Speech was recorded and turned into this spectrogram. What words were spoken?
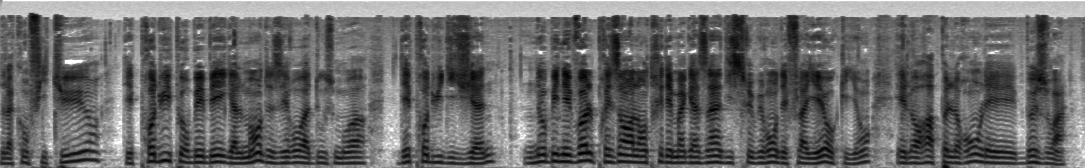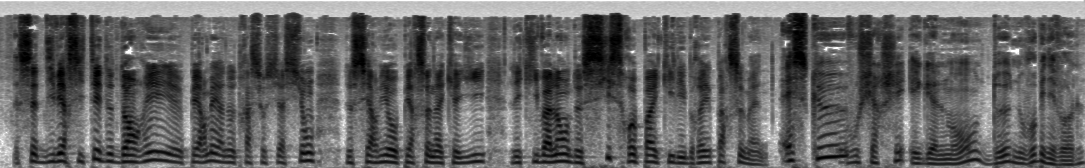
de la confiture, des produits pour bébés également de 0 à 12 mois, des produits d'hygiène. Nos bénévoles présents à l'entrée des magasins distribueront des flyers aux clients et leur rappelleront les besoins cette diversité de denrées euh, permet à notre association de servir aux personnes accueillies l'équivalent de six repas équilibrés par semaine. Est-ce que vous cherchez également de nouveaux bénévoles?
